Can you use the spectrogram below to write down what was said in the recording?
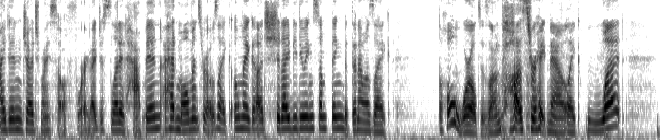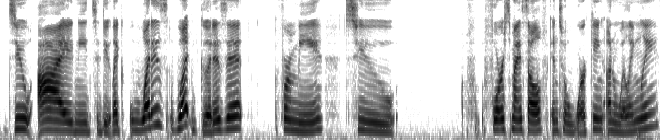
I didn't judge myself for it. I just let it happen. I had moments where I was like, oh my God, should I be doing something? But then I was like, the whole world is on pause right now. Like, what do I need to do? Like, what is, what good is it for me to force myself into working unwillingly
